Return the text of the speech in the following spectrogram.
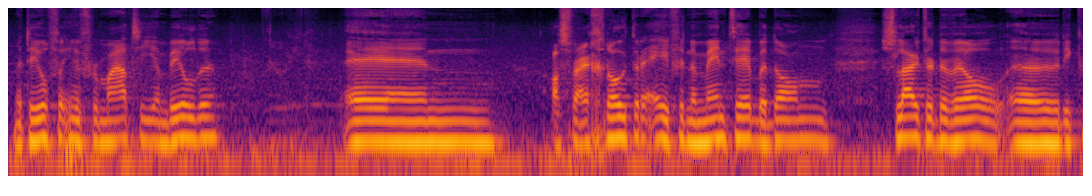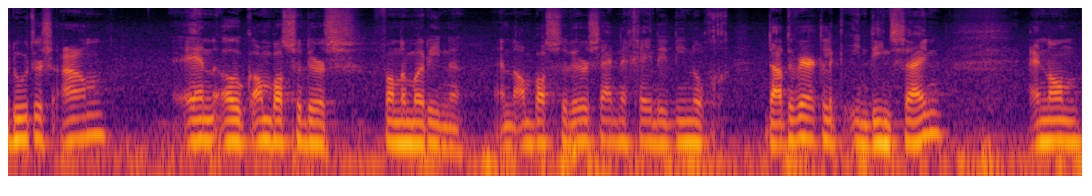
met heel veel informatie en beelden. En als wij grotere evenementen hebben, dan sluiten er wel eh, recruiters aan. En ook ambassadeurs van de marine. En de ambassadeurs zijn degenen die nog daadwerkelijk in dienst zijn. En dan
